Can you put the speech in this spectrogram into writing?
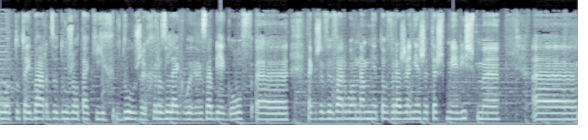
Było tutaj bardzo dużo takich dużych, rozległych zabiegów, e, także wywarło na mnie to wrażenie, że też mieliśmy e,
